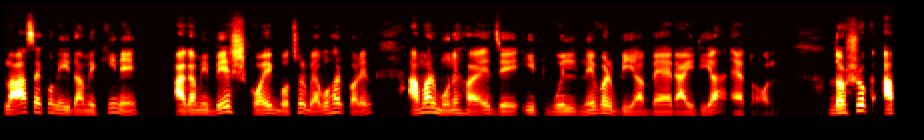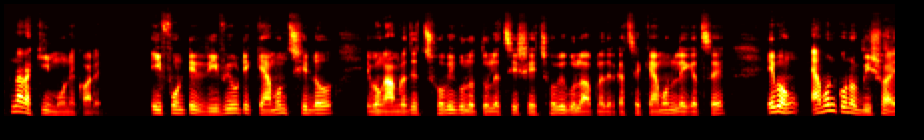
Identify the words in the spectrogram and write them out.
প্লাস এখন এই দামে কিনে আগামী বেশ কয়েক বছর ব্যবহার করেন, আমার মনে হয় যে it will never be a bad idea at all দর্শক, আপনারা কি মনে করেন? এই ফোনটির রিভিউটি কেমন ছিল এবং আমরা যে ছবিগুলো তুলেছি, সেই ছবিগুলো আপনাদের কাছে কেমন লেগেছে? এবং এমন কোনো বিষয়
